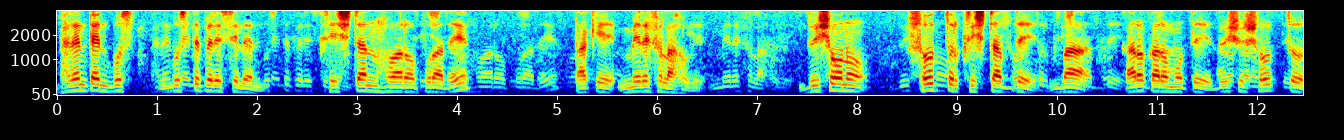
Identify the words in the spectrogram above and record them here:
ভ্যালেন্টাইন। বুঝ- বুঝতে পেরেছিলেন। খ্রিস্টান হওয়ার অপরাধে তাকে মেরে ফেলা হবে। মেরে ফেলা দুইশো সত্তর খ্রিস্টাব্দে বা কারও কারও মতে দুইশো সত্তর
